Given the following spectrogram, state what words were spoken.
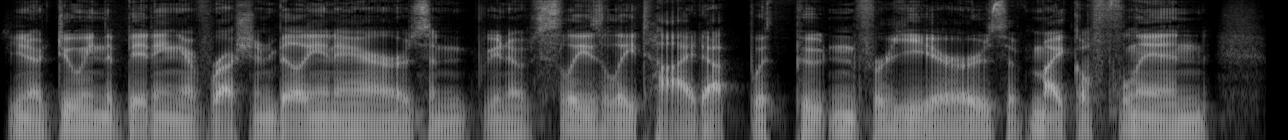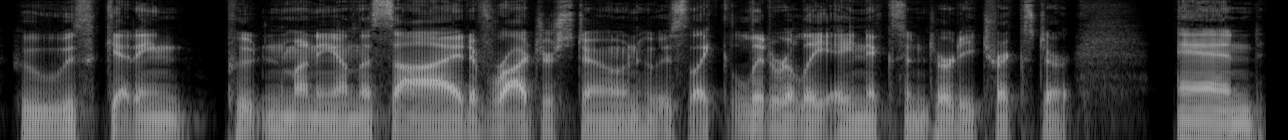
you know, doing the bidding of Russian billionaires and, you know, sleazily tied up with Putin for years, of Michael Flynn, who was getting Putin money on the side, of Roger Stone, who is like literally a Nixon dirty trickster. And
